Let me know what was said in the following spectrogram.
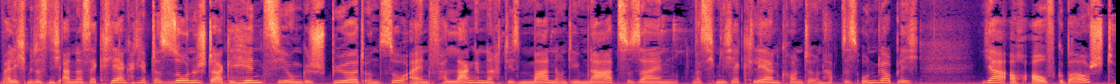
weil ich mir das nicht anders erklären kann. Ich habe da so eine starke Hinziehung gespürt und so ein Verlangen nach diesem Mann und ihm nahe zu sein, was ich mir nicht erklären konnte und habe das unglaublich, ja, auch aufgebauscht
